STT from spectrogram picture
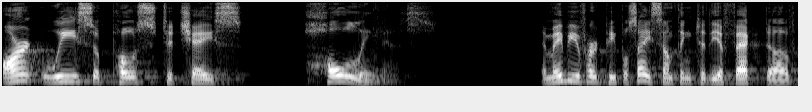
Aren't we supposed to chase holiness? And maybe you've heard people say something to the effect of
